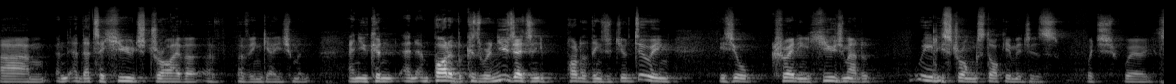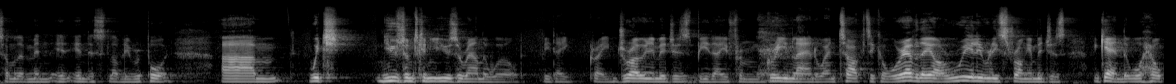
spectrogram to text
Um, and, and, that's a huge driver of, of engagement. And you can, and, and part of it, because we're a news agency, part of the things that you're doing is you're creating a huge amount of really strong stock images, which were some of them in, in, in this lovely report, um, which newsrooms can use around the world, be they great drone images, be they from Greenland or Antarctica, wherever they are, really, really strong images, again, that will help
